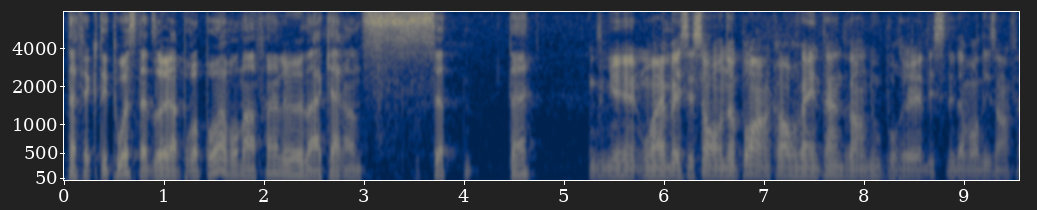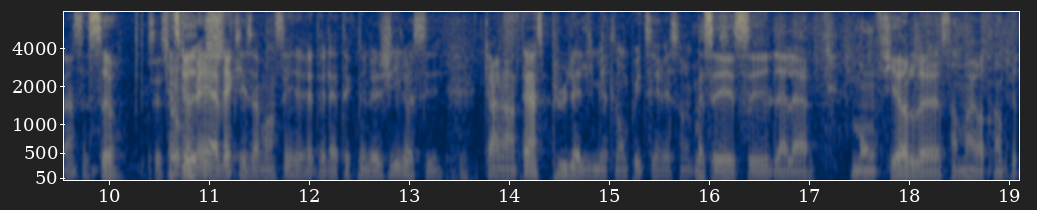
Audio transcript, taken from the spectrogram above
t'affecter toi, c'est-à-dire elle pourra pas avoir d'enfant là, à 47 ans? Euh, ouais, ben c'est ça. On n'a pas encore 20 ans devant nous pour euh, décider d'avoir des enfants. C'est ça. C'est sûr. Que- mais avec les avancées de, de la technologie, là, c'est 40 ans, c'est plus la limite. Là, on peut étirer ça un peu. Mais c'est, c'est la, la- mon fiole, euh, sa mère a 38.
